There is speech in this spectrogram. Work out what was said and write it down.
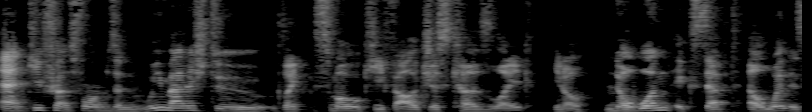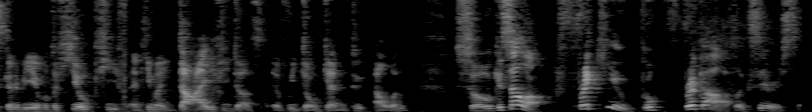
and Keefe transforms, and we managed to like smuggle Keefe out just cause like you know no one except Elwin is gonna be able to heal Keefe, and he might die if he does if we don't get into Elwin. So Gisela, frick you, go frick off, like seriously.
